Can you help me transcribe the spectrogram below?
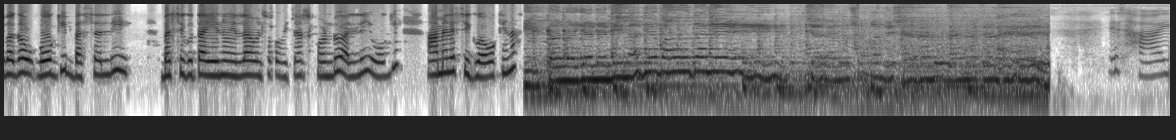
ಇವಾಗ ಹೋಗಿ ಬಸ್ಸಲ್ಲಿ ಬಸ್ ಸಿಗುತ್ತಾ ಏನೋ ಎಲ್ಲ ಒಂದ್ ಸ್ವಲ್ಪ ವಿಚಾರಿಸ್ಕೊಂಡು ಅಲ್ಲಿ ಹೋಗಿ ಆಮೇಲೆ ಸಿಗುವ ಓಕೆನಾ ಹಾಯ್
